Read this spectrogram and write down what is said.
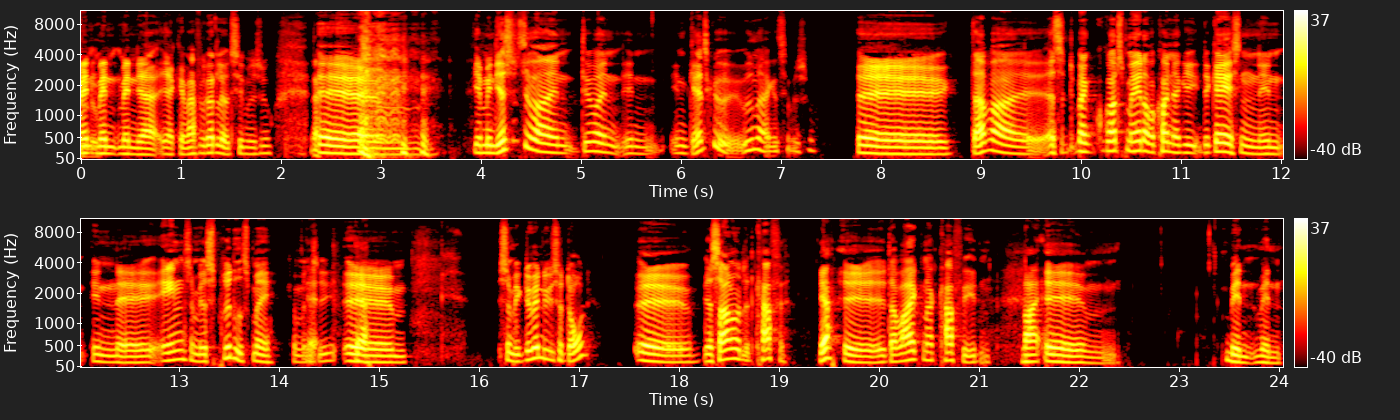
ikke. Men, men, men jeg, jeg kan i hvert fald godt lave tiramisu. øhm, jamen, jeg synes, det var en, det var en, en, en ganske udmærket tiramisu. Øh, der var, øh, altså man kunne godt smage, der var cognac i. Det gav sådan en, en øh, ane, som jeg sprittede smag, kan man Ja. sige. Ja. Øh, som ikke nødvendigvis er dårlig. Øh, jeg savnede lidt kaffe. Ja. Øh, der var ikke nok kaffe i den. Nej, Øh, men, men,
